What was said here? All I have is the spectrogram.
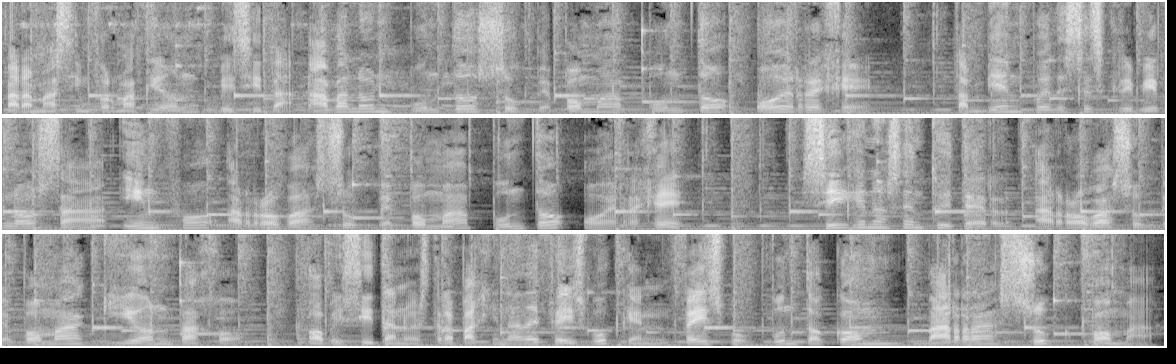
Para más información visita avalon.sucdepoma.org. También puedes escribirnos a info.sucdepoma.org. Síguenos en Twitter, arroba sucdepoma-bajo o visita nuestra página de Facebook en facebook.com barra sucpoma.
